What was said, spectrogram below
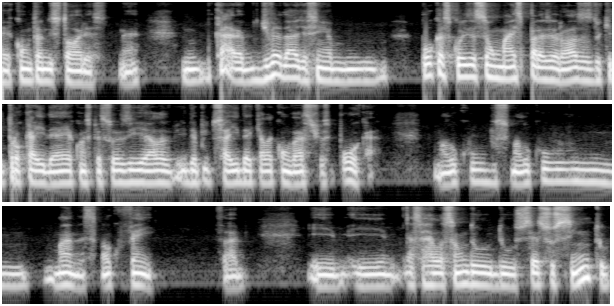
é, contando histórias, né? Cara, de verdade, assim, é, poucas coisas são mais prazerosas do que trocar ideia com as pessoas e ela e depois sair daquela conversa, tipo assim, pô, cara, maluco, esse maluco, mano, esse maluco vem, sabe? E, e essa relação do, do ser sucinto,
